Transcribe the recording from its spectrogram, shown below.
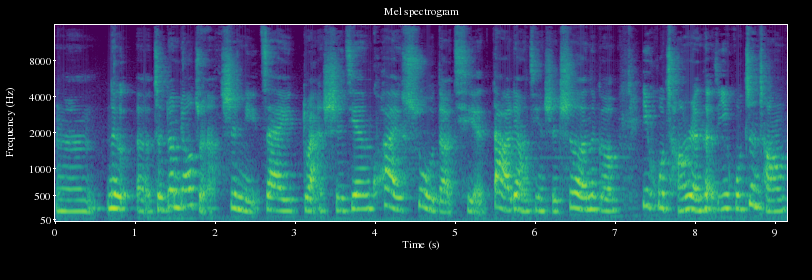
嗯，那个呃诊断标准啊，是你在短时间快速的且大量进食，吃了那个异乎常人的异乎正常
